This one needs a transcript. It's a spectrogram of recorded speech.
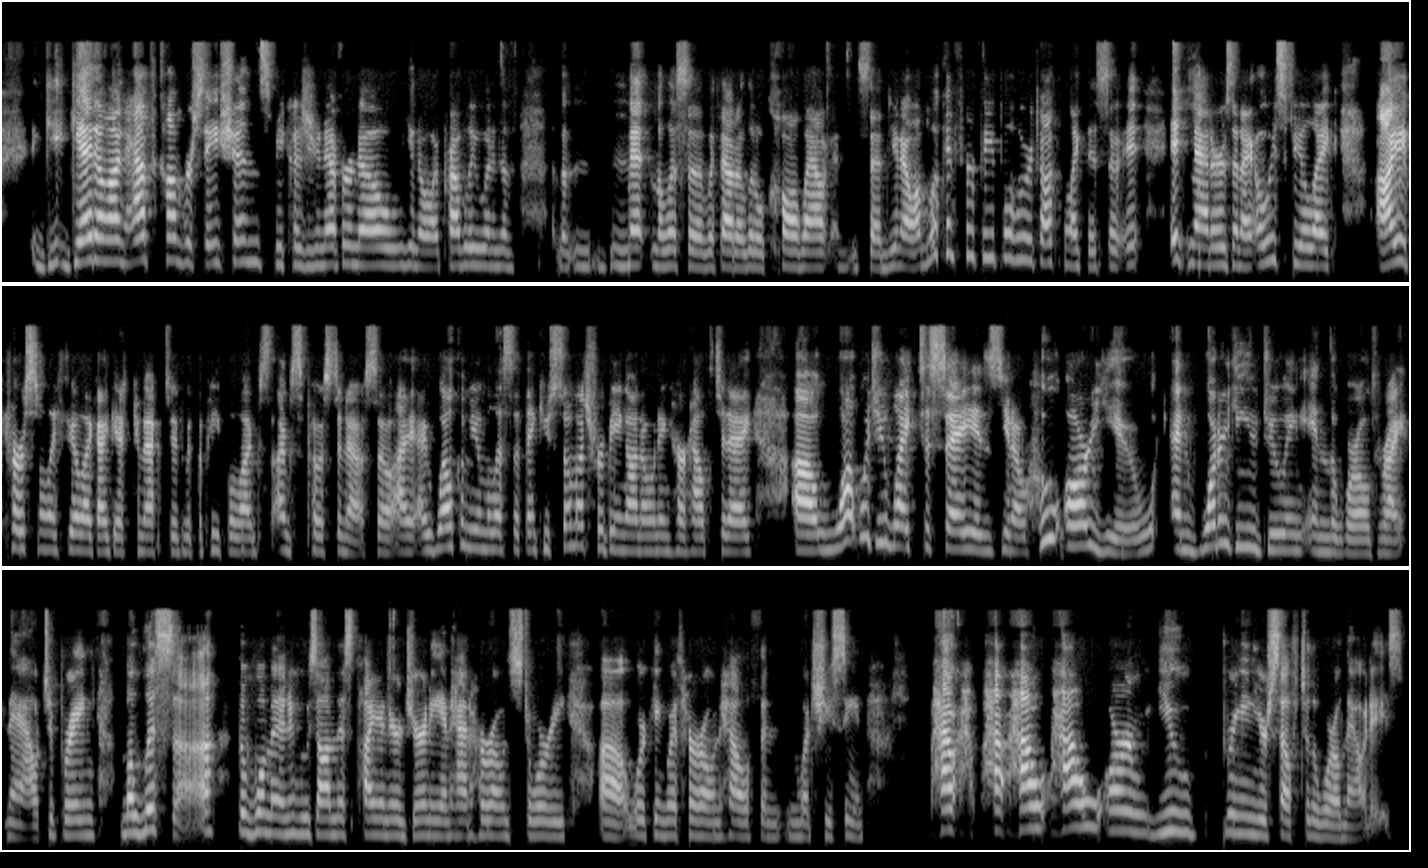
g- get on, have conversations because you never know. You know, I probably wouldn't have uh, met Melissa without a little call out and said, you know, I'm looking for people who are talking like this. So it it matters, and I always feel like I personally feel like I get connected with the people I'm I'm supposed to know. So I, I welcome you, Melissa. Thank you so much for being on Owning Her Health today. Uh, what would you like to say? Is you know who are you and what are you doing in the world right now to bring Melissa, the woman who's on this pioneer journey and had her own story, uh, working with her own health and, and what she's seen. How how how how are you bringing yourself to the world nowadays?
